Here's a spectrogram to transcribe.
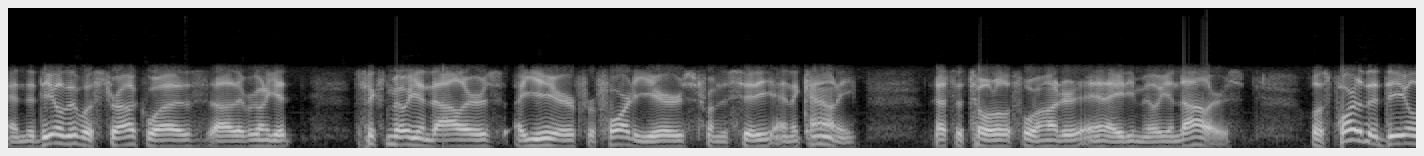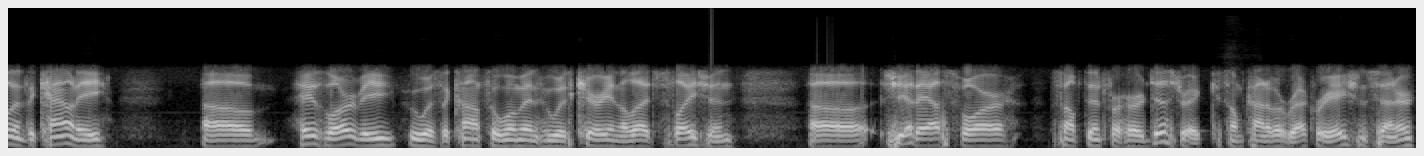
And the deal that was struck was uh, they were going to get six million dollars a year for 40 years from the city and the county. That's a total of 480 million dollars. Well, as part of the deal in the county, um, Hazel Erby, who was the councilwoman who was carrying the legislation, uh, she had asked for something for her district, some kind of a recreation center,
